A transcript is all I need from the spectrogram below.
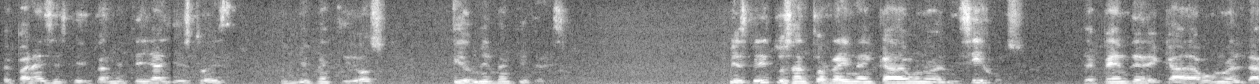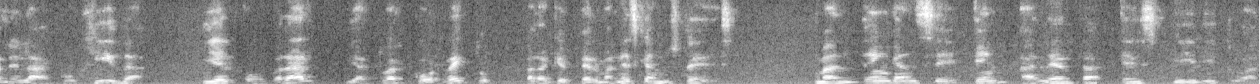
Prepárense espiritualmente ya y esto es 2022 y 2023. Mi Espíritu Santo reina en cada uno de mis hijos. Depende de cada uno el darle la acogida y el obrar y actuar correcto para que permanezcan ustedes. Manténganse en alerta espiritual.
